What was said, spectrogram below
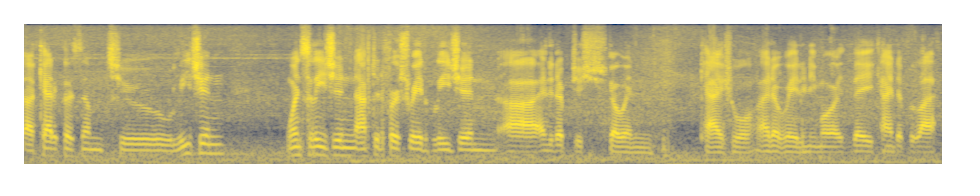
uh, Cataclysm to Legion. Once Legion, after the first raid of Legion, uh, ended up just going casual. I don't raid anymore. They kind of left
